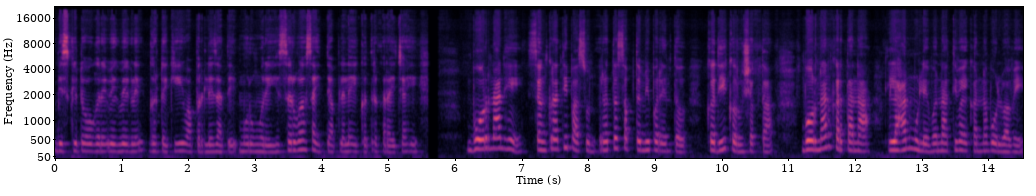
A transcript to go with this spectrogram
बिस्किटं वगैरे वेगवेगळे घटकही वापरले जाते. मुरमुरे हे सर्व साहित्य आपल्याला एकत्र करायचे आहे. बोरनान हे संक्रांतीपासून रथसप्तमीपर्यंत कधी करू शकता. बोरनान करताना लहान मुले व नातेवाईकांना बोलवावे.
